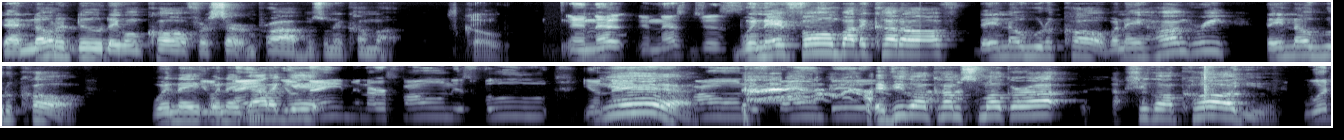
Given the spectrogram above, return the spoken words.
that know the dude they gonna call for certain problems when they come up. It's cold. And that and that's just When their phone about to cut off, they know who to call. When they hungry, they know who to call. When they Your when they name- gotta your get name in her phone is food. Your Yeah. name in her phone is phone bill. if you gonna come smoke her up, she gonna call you. What,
